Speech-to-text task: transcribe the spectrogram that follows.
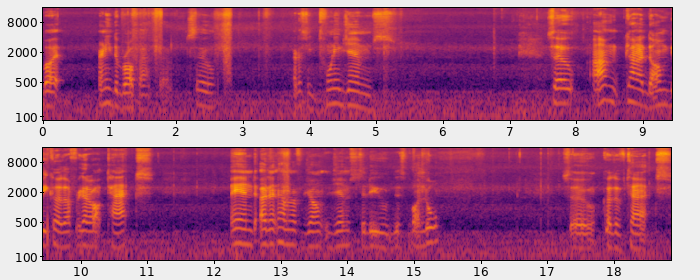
But I need the Brawl Pass though. So I just need 20 gems. So I'm kind of dumb because I forgot about tax. And I didn't have enough jump gems to do this bundle. So, because of tax.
